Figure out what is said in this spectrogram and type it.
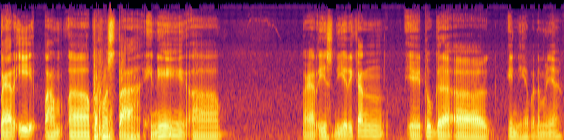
PRI uh, eh, Permesta ini uh, eh, PRI sendiri kan yaitu gerak uh, ini apa namanya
